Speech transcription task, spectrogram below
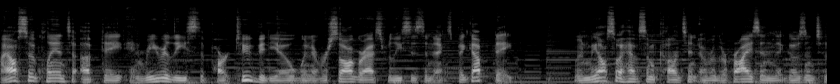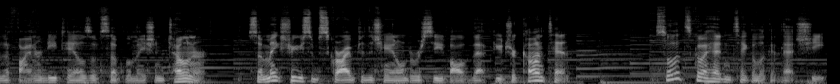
I also plan to update and re-release the Part 2 video whenever Sawgrass releases the next big update. When we also have some content over the horizon that goes into the finer details of sublimation toner, so make sure you subscribe to the channel to receive all of that future content. So let's go ahead and take a look at that sheet.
